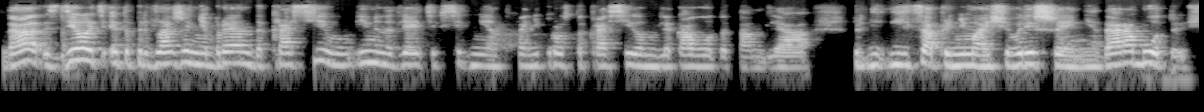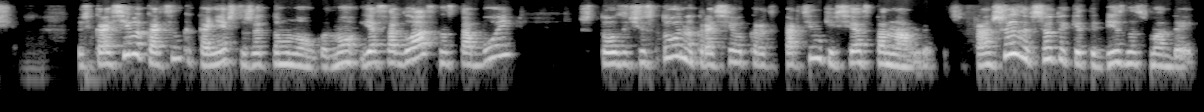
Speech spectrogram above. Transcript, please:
да, сделать это предложение бренда красивым именно для этих сегментов, а не просто красивым для кого-то там, для лица, принимающего решения, да, работающим. То есть красивая картинка, конечно же, это много. Но я согласна с тобой, что зачастую на красивой картинке все останавливаются. Франшиза все-таки это бизнес-модель.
